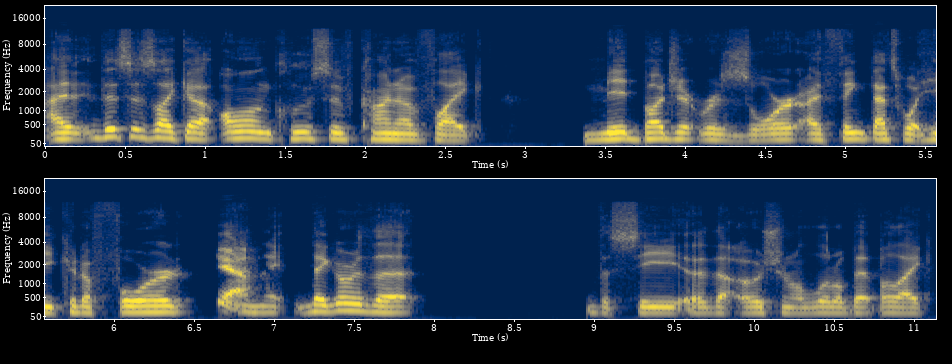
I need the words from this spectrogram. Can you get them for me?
I this is like a all-inclusive kind of like mid-budget resort. I think that's what he could afford. Yeah. And they, they go to the the sea, uh, the ocean a little bit, but like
